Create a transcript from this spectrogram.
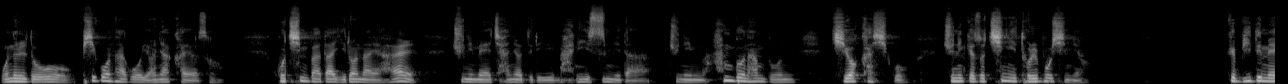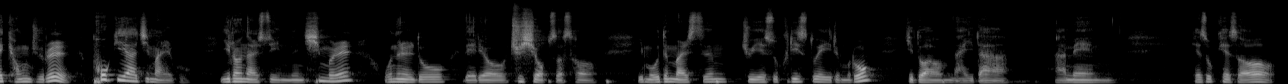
오늘도 피곤하고 연약하여서 고침받아 일어나야 할 주님의 자녀들이 많이 있습니다. 주님 한 분 한 분 기억하시고 주님께서 친히 돌보시며 그 믿음의 경주를 포기하지 말고 일어날 수 있는 힘을 오늘도 내려 주시옵소서. 이 모든 말씀 주 예수 그리스도의 이름으로 기도하옵나이다. 아멘. 계속해서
